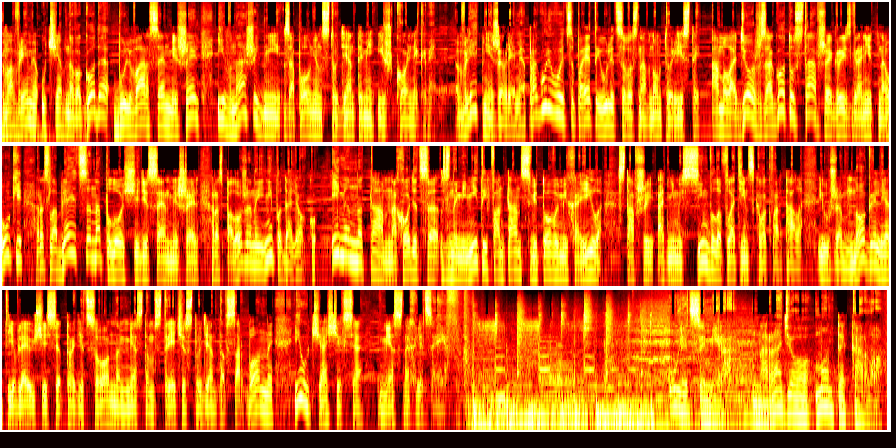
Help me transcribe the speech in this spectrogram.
Во время учебного года бульвар Сен-Мишель и в наши дни заполнен студентами и школьниками. В летнее же время прогуливаются по этой улице в основном туристы, а молодежь, за год уставшая грызть гранит науки, расслабляется на площади Сен-Мишель, расположенной неподалеку. Именно там находится знаменитый фонтан Святого Михаила, ставший одним из символов латинского квартала и уже много лет являющийся традиционным местом встречи студентов Сорбонны и учащихся местных лицеев. Улицы мира на радио Монте-Карло.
